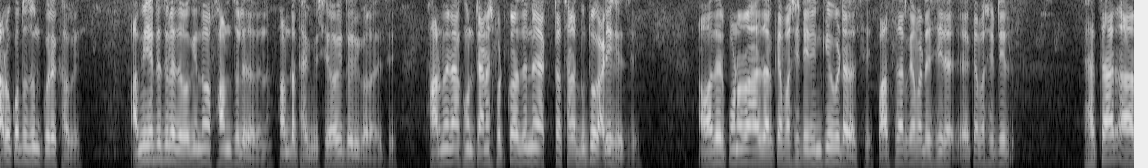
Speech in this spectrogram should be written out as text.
আরও কতজন করে খাবে? আমি হেঁটে চলে যাব, কিন্তু আমার ফার্ম চলে যাবে না। ফার্মটা থাকবে, সেভাবেই তৈরি করা হয়েছে। ফার্মের এখন ট্রান্সপোর্ট করার জন্য একটা ছাড়া দুটো গাড়ি হয়েছে। আমাদের পনেরো হাজার ক্যাপাসিটির ইনকিউবেটার আছে। পাঁচ হাজার ক্যাপাসিটির ক্যাপাসিটির হ্যাচার আর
